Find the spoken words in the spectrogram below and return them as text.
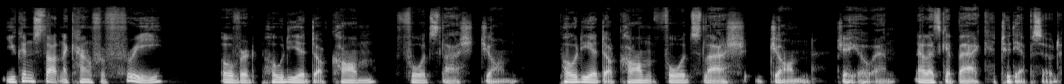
you can start an account for free over at podia.com forward slash Jon. Podia.com forward slash Jon, J O N. Now let's get back to the episode.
